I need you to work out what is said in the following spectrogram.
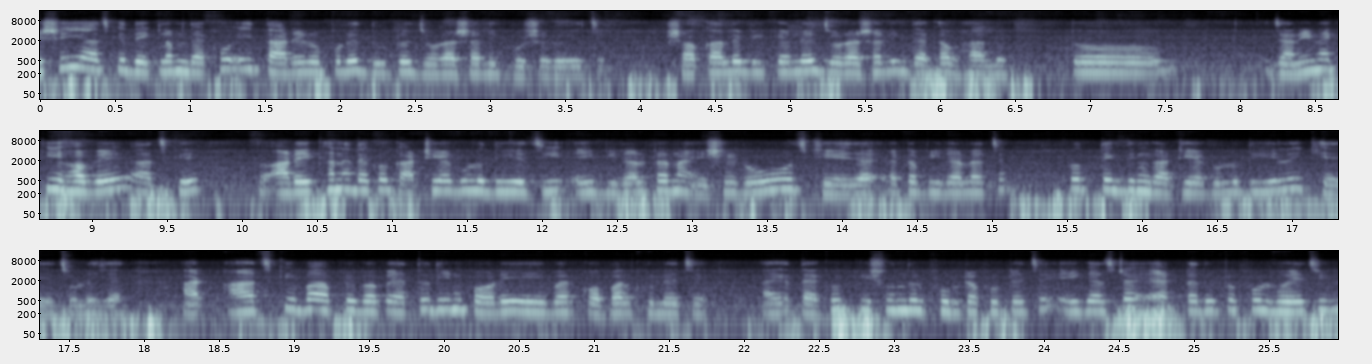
এসেই আজকে দেখলাম, দেখো, এই তারের ওপরে দুটো জোড়া শালিক বসে রয়েছে। সকালে, বিকেলে জোড়া শালিক দেখা ভালো। তো জানি না কি হবে আজকে। তো আর এখানে দেখো, গাঠিয়াগুলো দিয়েছি। এই বিড়ালটা না এসে রোজ খেয়ে যায়। একটা বিড়াল আছে প্রত্যেক দিন গাঠিয়াগুলো দিয়ে এলেই খেয়ে চলে যায়। আর আজকে বাপরে বাপ, এতদিন পরে এবার কপাল খুলেছে। দেখো কি সুন্দর ফুলটা ফুটেছে। এই গাছটা একটা দুটো ফুল হয়েছিল,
